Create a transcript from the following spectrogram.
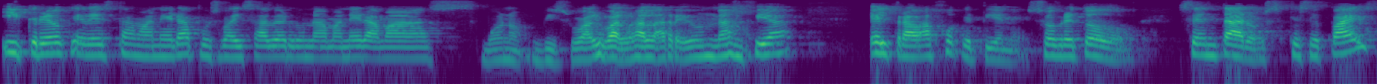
Y creo que de esta manera pues vais a ver de una manera más, bueno, visual, valga la redundancia, el trabajo que tiene. Sobre todo, sentaros, que sepáis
